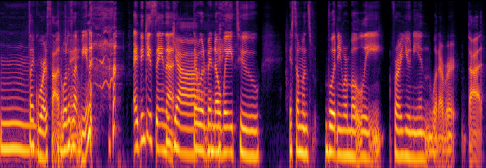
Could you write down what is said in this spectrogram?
Mm, It's like word salad. What does that mean? I think he's saying that yeah. there would have been no way to, if someone's voting remotely for a union, whatever, that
